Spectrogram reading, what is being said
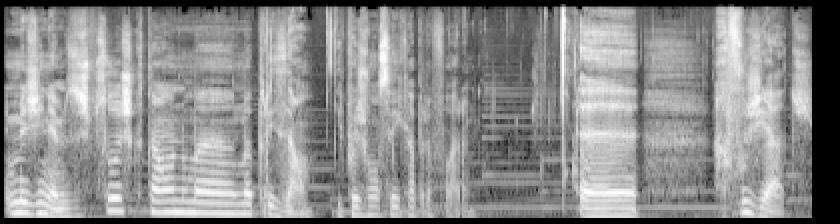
imaginemos, as pessoas que estão numa, numa prisão e depois vão sair cá para fora. Uh, refugiados,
